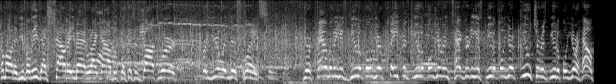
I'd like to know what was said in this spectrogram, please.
Come on, if you believe that, shout amen right now because this is God's word for you in this place. Your family is beautiful, your faith is beautiful, your integrity is beautiful, your future is beautiful, your health,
